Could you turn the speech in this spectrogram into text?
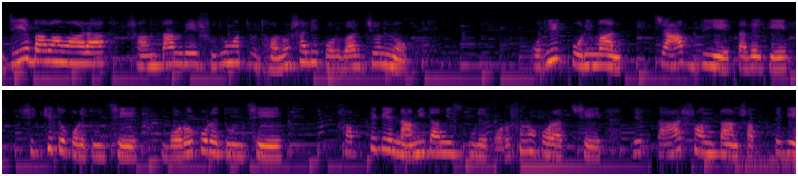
যে বাবা মারা সন্তানদের শুধুমাত্র ধনশালী করবার জন্য অধিক পরিমাণ চাপ দিয়ে তাদেরকে শিক্ষিত করে তুলছে, বড় করে তুলছে সব থেকে নামি দামি স্কুলে পড়াশুনো করাচ্ছে যে তার সন্তান সব থেকে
